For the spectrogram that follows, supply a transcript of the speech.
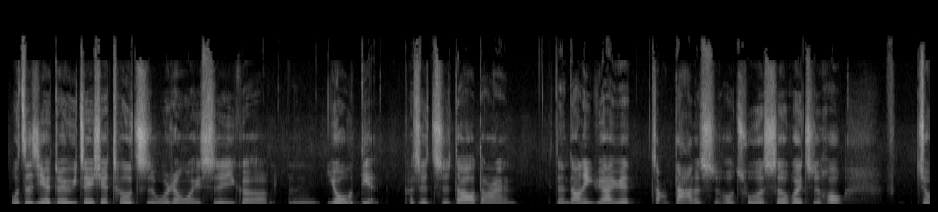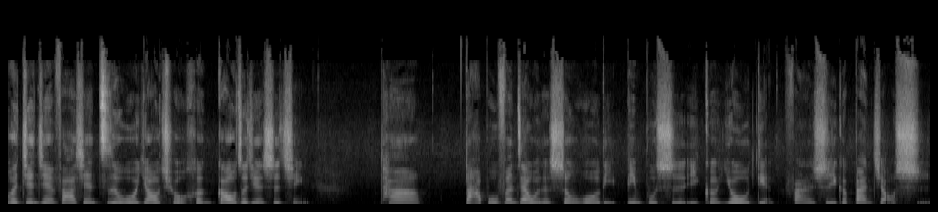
我自己也对于这些特质，我认为是一个嗯优点。可是直到当然，等到你越来越长大的时候，出了社会之后，就会渐渐发现自我要求很高这件事情，它。大部分在我的生活里，并不是一个优点，反而是一个绊脚石。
